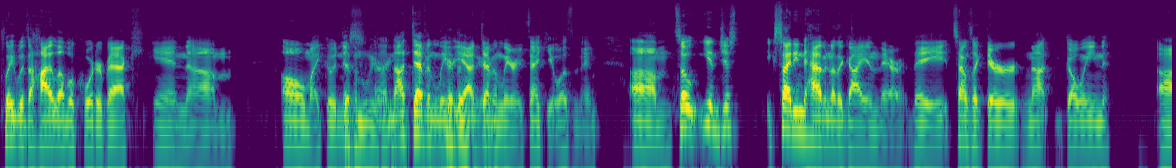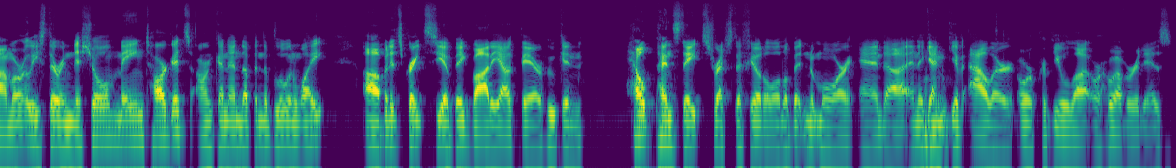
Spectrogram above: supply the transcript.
Played with a high level quarterback in um, oh my goodness, Devin uh, not Devin Leary. Devin yeah, Leary. Devin Leary. Thank you. It was the name. Um, so you know, just exciting to have another guy in there. They it sounds like they're not going, um, or at least their initial main targets aren't going to end up in the blue and white. Uh, but it's great to see a big body out there who can help Penn State stretch the field a little bit more, and uh, and again Mhm. give Allar or Pribula or whoever it is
